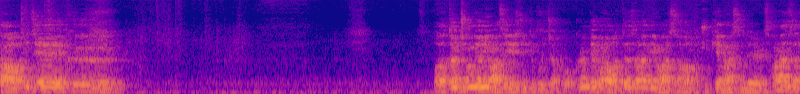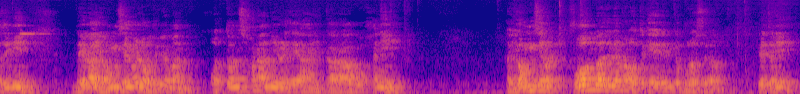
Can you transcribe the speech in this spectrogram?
자, 이제 그 어떤 청년이 와서 예수님께 묻자고 그런데 보라 어떤 사람이 와서 주께 말씀드릴 선한 선생님 내가 영생을 얻으려면 어떤 선한 일을 해야 하니까라고 하니 그러니까 영생을 구원받으려면 어떻게 해야 됩니까? 물었어요. 그랬더니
